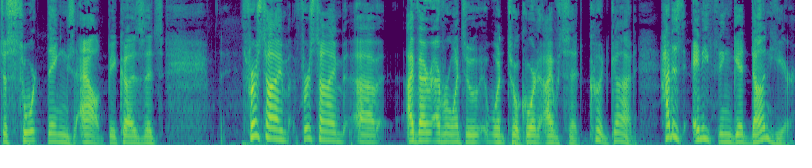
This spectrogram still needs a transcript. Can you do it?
to sort things out because it's first time first time uh, I've ever, ever went to went to a court. I said, "Good God, how does anything get done here?"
